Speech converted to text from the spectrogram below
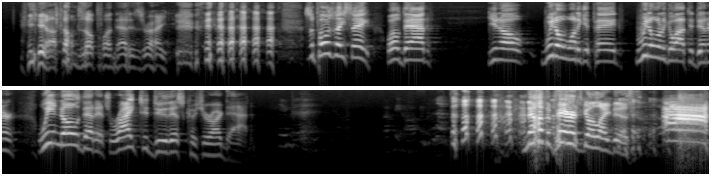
yeah, thumbs up on that is right. suppose they say, well, Dad, you know, we don't want to get paid. We don't want to go out to dinner. We know that it's right to do this because you're our dad. now the parents go like this. ah!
